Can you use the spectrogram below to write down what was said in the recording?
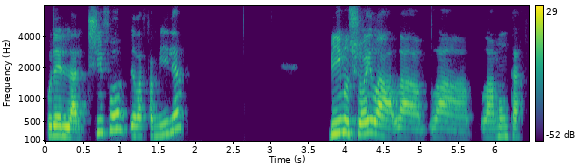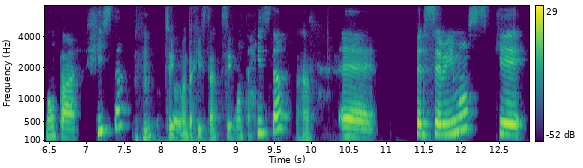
por el archivo de la familia, vimos yo y la, la, la, la monta, montajista, Ujú. Sí, montajista, sí. montajista Ajá. eh, percebimos que,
